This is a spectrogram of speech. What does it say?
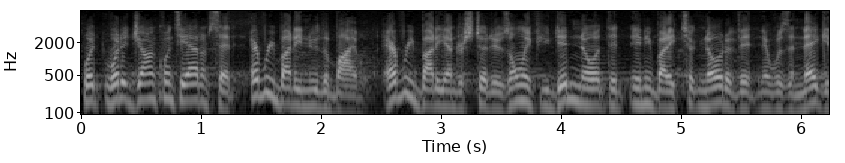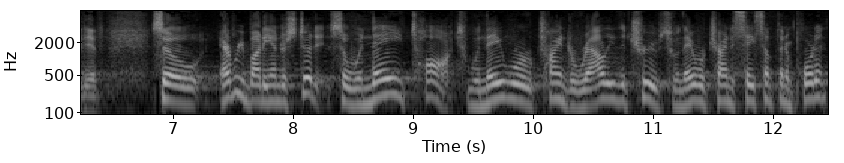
What, what did John Quincy Adams said? Everybody knew the Bible. Everybody understood it. It was only if you didn't know it that anybody took note of it and it was a negative. So everybody understood it. So when they talked, when they were trying to rally the troops, when they were trying to say something important,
